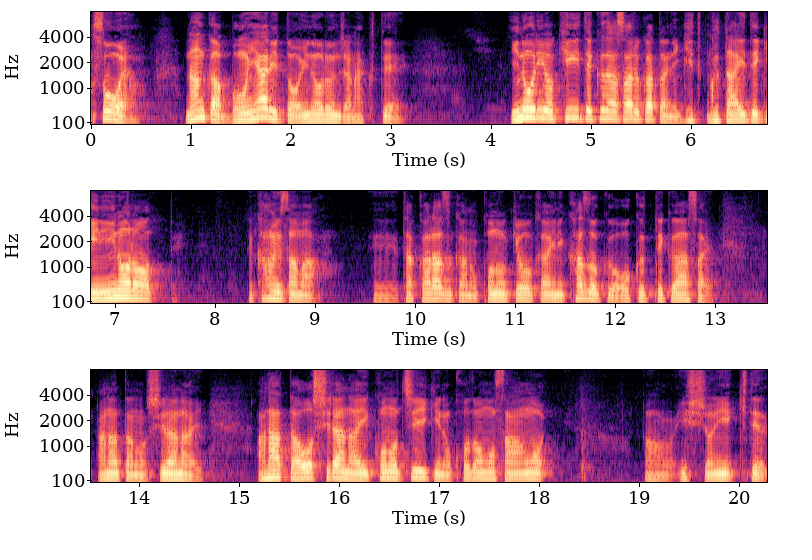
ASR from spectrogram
そうやなんかぼんやりと祈るんじゃなくて、祈りを聞いてくださる方に具体的に祈ろうって。神様、え、宝塚のこの教会に家族を送ってください。あなたの知らない、あなたを知らないこの地域の子供さんを一緒に来て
